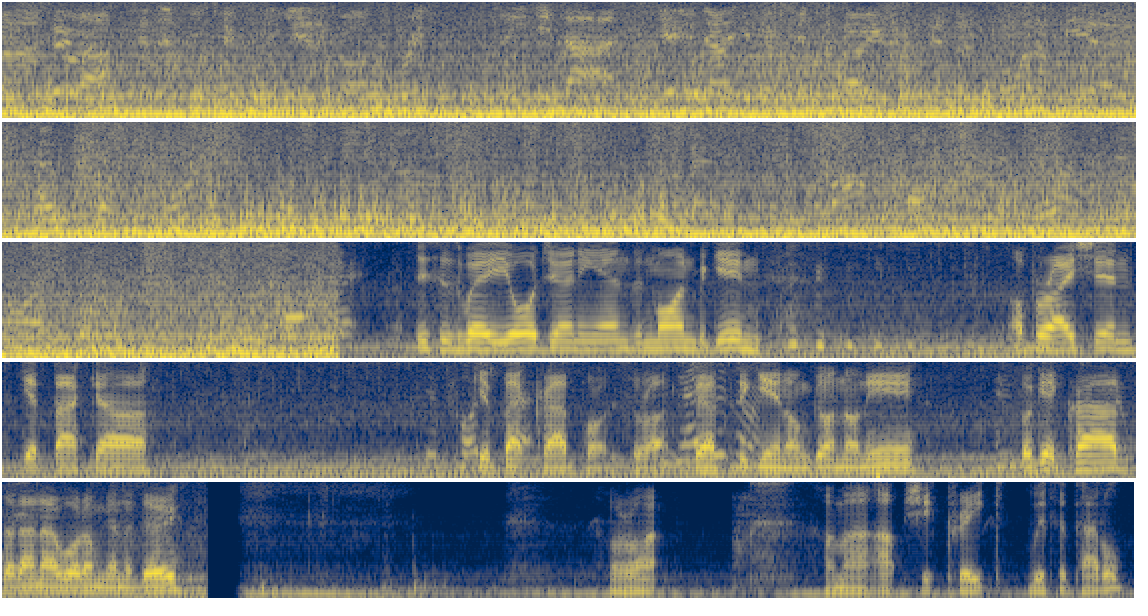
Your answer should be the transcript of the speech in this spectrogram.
Uh, two bucks, and then we checked it again and got three. So you did that. Yeah, no, you got shit. So there's a sign up here. Table crossing sign. This is where your journey ends and mine begins. Operation get back uh, get back crab pots. All right, it's about to begin. I'm getting on here. If I get crabs, I don't know what I'm going to do. All right, I'm uh, up shit creek with the paddle.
